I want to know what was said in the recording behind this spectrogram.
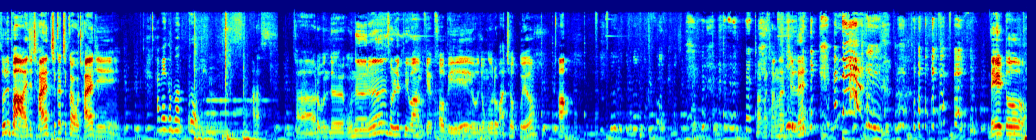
솔리파 이제 자야 치카치카하고 자야지. 아빠 이거 먹고. 자 여러분들 오늘은 솔리피와 함께 컵이 요 정도로 마쳤고요. 아. 잠깐 장난칠래? 내일 또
